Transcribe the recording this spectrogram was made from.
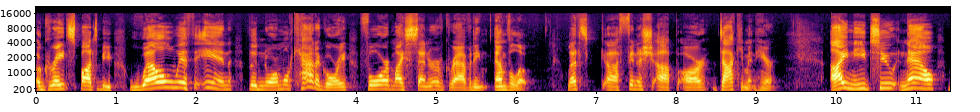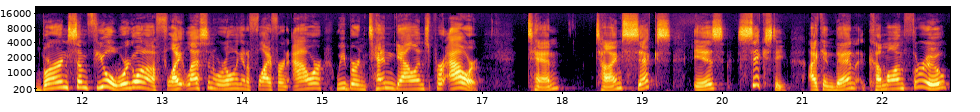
A great spot to be well within the normal category for my center of gravity envelope. Let's uh, finish up our document here. I need to now burn some fuel. We're going on a flight lesson. We're only going to fly for an hour. We burn 10 gallons per hour. 10 times 6 is 60. I can then come on through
